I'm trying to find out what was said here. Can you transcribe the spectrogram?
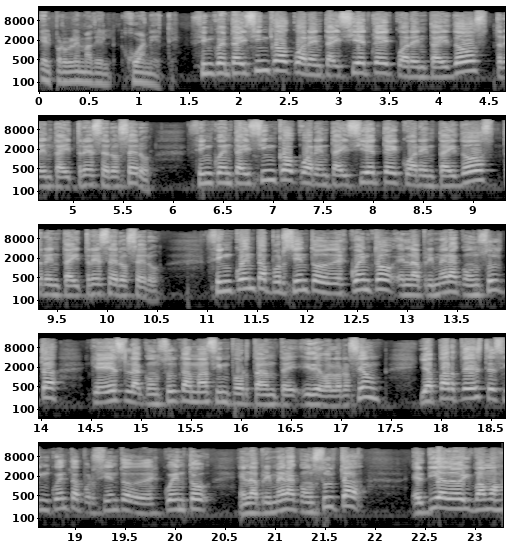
el problema del Juanete. 55 47 42 3300. 55 47 42 3300. 50% de descuento en la primera consulta, que es la consulta más importante y de valoración. Y aparte este 50% de descuento en la primera consulta, el día de hoy vamos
